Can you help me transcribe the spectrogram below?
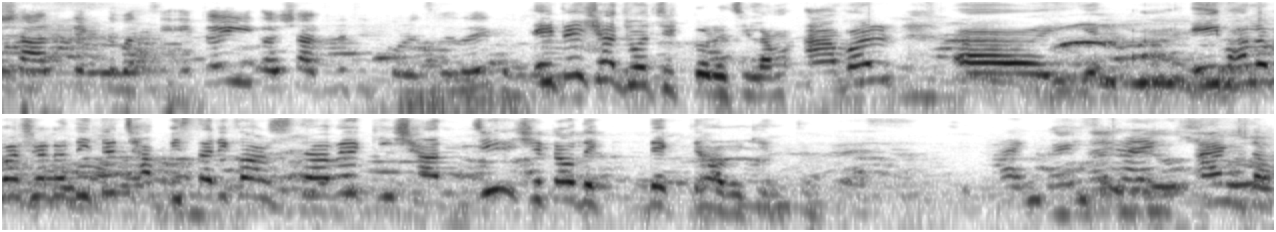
সাজ দেখতে পাচ্ছি। এটাই আহ, সাজটা ঠিক করেছিল তাই তো? এটাই সাজবা ঠিক করেছিলাম। আবার এই ভালোবাসাটা দিতে ছাব্বিশ তারিখও আসতে হবে। কি সাজছি সেটাও দেখ- দেখতে হবে কিন্তু। একদম।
